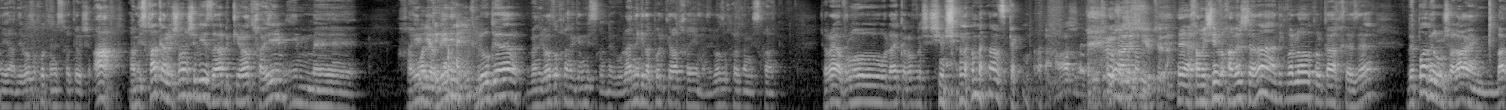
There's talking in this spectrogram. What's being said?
אני, אני לא זוכר את המשחק הראשון. אה, המשחק הראשון שלי זה היה בקריית חיים עם אה, חיים יבין. קלוגר, ואני לא זוכר נגד משחק, אולי נגד הפועל קריית חיים, אני לא זוכר את המשחק. תראה, עברו אולי קרוב ל-60 שנה מאז, כמה? אפילו לא 60 שנה. 55 שנה, אני כבר לא כל כך אה, זה. ופה בירושלים, בא-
